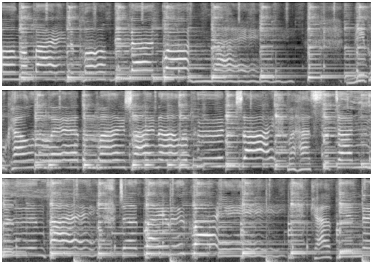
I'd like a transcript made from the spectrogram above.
อมองออกไปจะพบดินแดนกว้างใหญ่ มีภูเขาทะเลต้นไม้สายน้ำและพื้นทราย มหัศจรรย์เมืองไทย จะไกลหรือไกล แค่เพียงได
